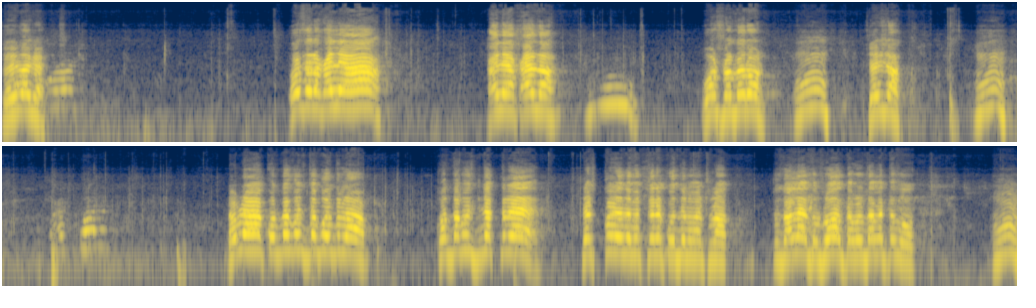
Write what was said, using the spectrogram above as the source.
সেই লাগে ওই স্যার খাইলে হ্যাঁ খাইলে খাইলা অসাধারণ হুম সেই স্যার হুম তোমরা কথা কথা কই দিলাম কথা কইছি ডাক্তারে শেষ করে দেবে করে কই দিলাম আসলাম তো দালে তো সল তারপরে দালে তো। হুম।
